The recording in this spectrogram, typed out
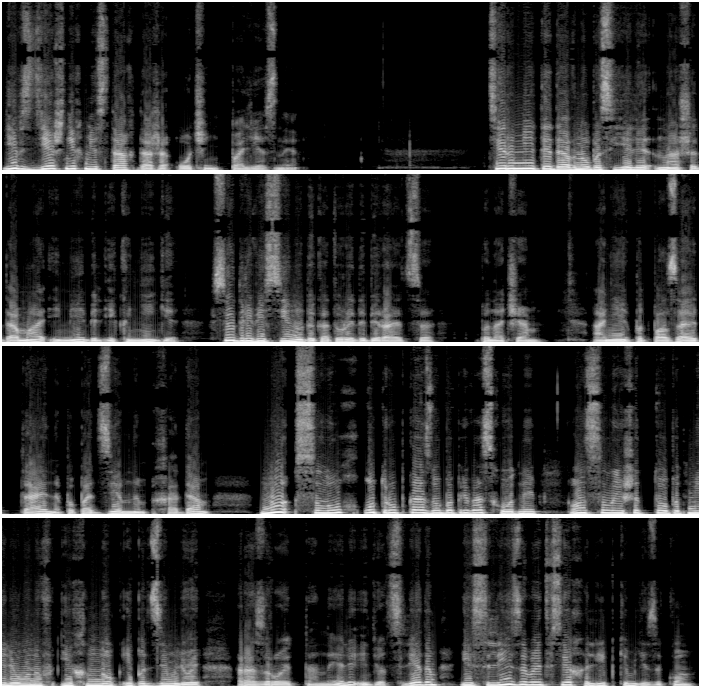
и в здешних местах даже очень полезные. Термиты давно бы съели наши дома и мебель, и книги, всю древесину, до которой добираются по ночам. Они подползают тайно по подземным ходам, но слух у трубка зуба превосходный. Он слышит топот миллионов их ног и под землей, разроет тоннели, идет следом и слизывает всех липким языком.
